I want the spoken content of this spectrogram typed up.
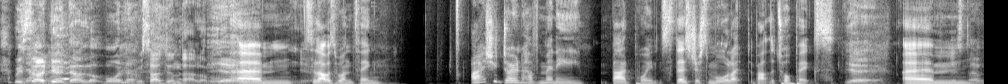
We started doing that a lot more now. We started doing that a lot more. Yeah. Um, So that was one thing. I actually don't have many bad points. There's just more like about the topics. yeah. Um, Let's dive,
